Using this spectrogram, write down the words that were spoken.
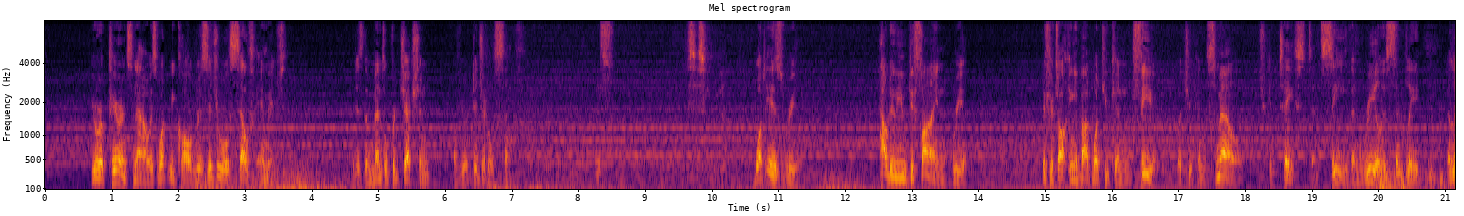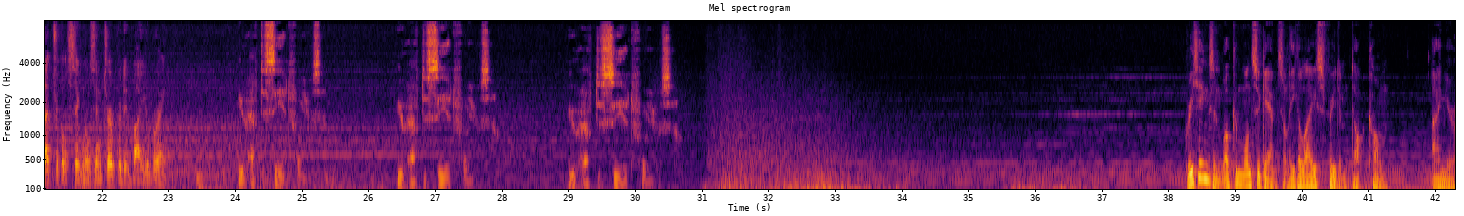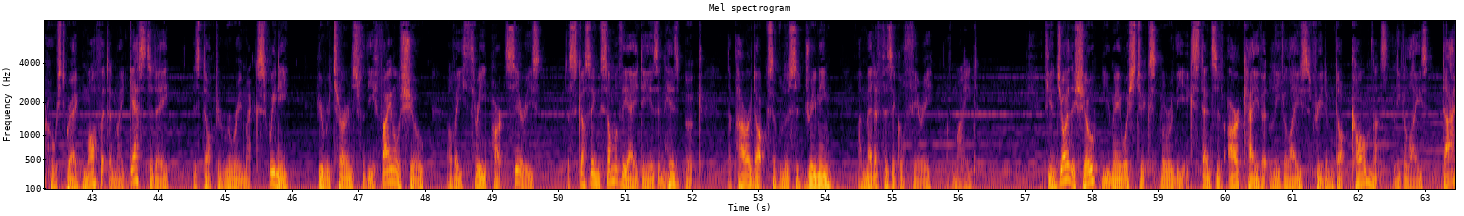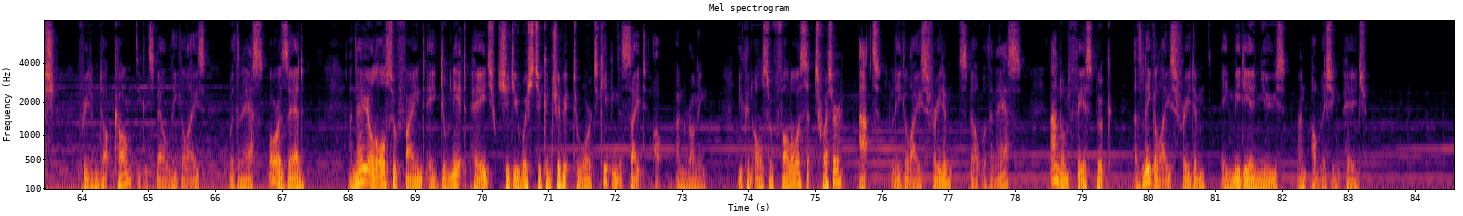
Your appearance now is what we call residual self image. It is the mental projection of your digital self. This. This isn't real. What is real? How do you define real? If you're talking about what you can feel, what you can smell, what you can taste and see, then real is simply electrical signals interpreted by your brain. You have to see it for yourself. You have to see it for yourself. You have to see it for yourself. Greetings and welcome once again to LegalizeFreedom.com. I'm your host Greg Moffat, and my guest today is Dr. Rory Mac Sweeney, who returns for the final show of a three part series discussing some of the ideas in his book, The Paradox of Lucid Dreaming A Metaphysical Theory of Mind. If you enjoy the show, you may wish to explore the extensive archive at legalizefreedom.com. That's legalize freedom.com. You can spell legalize with an S or a Z. And there you'll also find a donate page should you wish to contribute towards keeping the site up and running. You can also follow us at Twitter at Legalize Freedom, spelt with an S, and on Facebook as Legalize Freedom, a media news and publishing page.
